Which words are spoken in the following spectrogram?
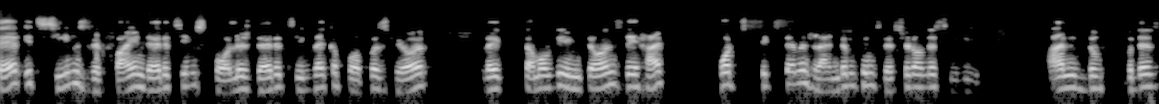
there it seems refined there it seems polished there it seems like a purpose here like some of the interns they had what six seven random things listed on the cv and the but there's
